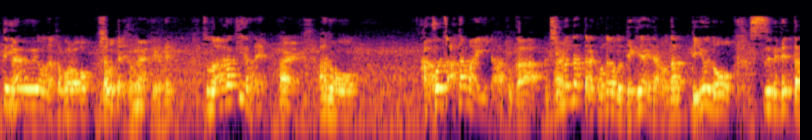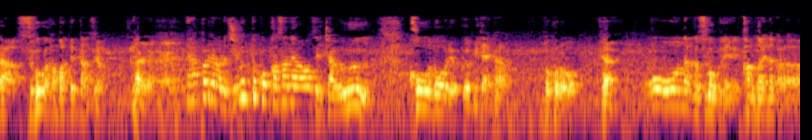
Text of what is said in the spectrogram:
っていうようなところだったりとかっていうねそのあがきがねはいあのあこいつ頭いいなとか自分だったらこんなことできないだろうなっていうのを進めてったらすごくハマってったんですよ。はいはいはい。やっぱりだから自分とこう重ね合わせちゃう行動力みたいなところはい。をなんかすごくね考えながら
